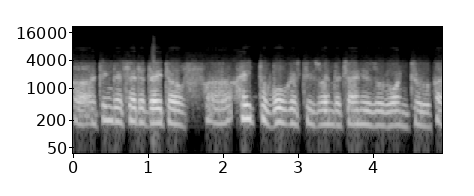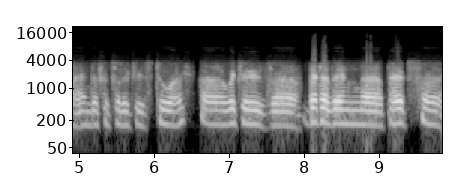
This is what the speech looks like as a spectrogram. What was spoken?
I think they set a date of 8th of August is when the Chinese would want to hand the facility facilities to us, uh, which is uh, better than uh, perhaps uh,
